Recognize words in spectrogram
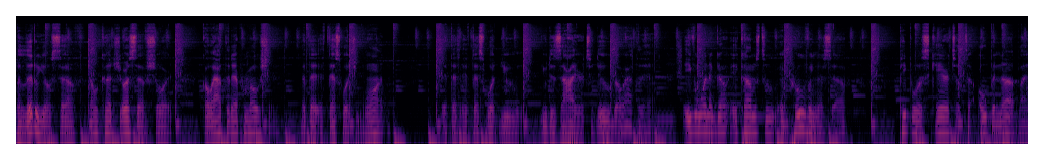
belittle yourself. Don't cut yourself short. Go after that promotion if that if that's what you want. If that's if that's what you you desire to do, go after that. Even when it go it comes to improving yourself, people are scared to, to open up. Like,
